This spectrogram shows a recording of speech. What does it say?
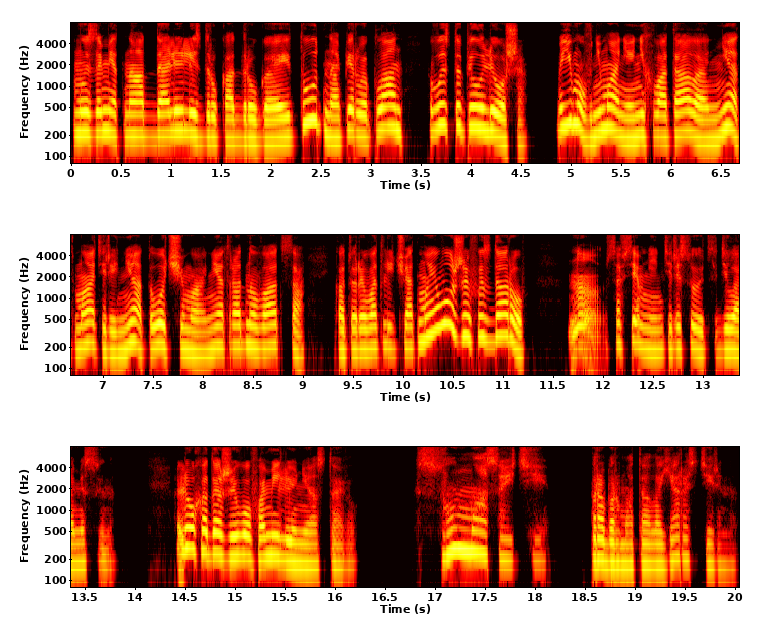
Мы заметно отдалились друг от друга, и тут на первый план выступил Лёша. Ему внимания не хватало ни от матери, ни от отчима, ни от родного отца, который, в отличие от моего, жив и здоров, но совсем не интересуется делами сына. Лёха даже его фамилию не оставил. «С ума сойти!» — пробормотала я растерянно.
